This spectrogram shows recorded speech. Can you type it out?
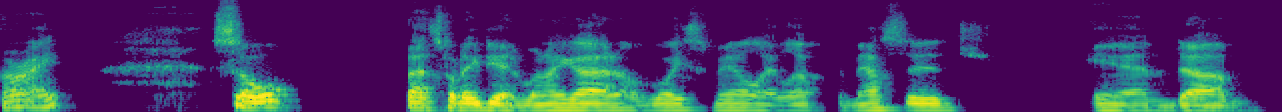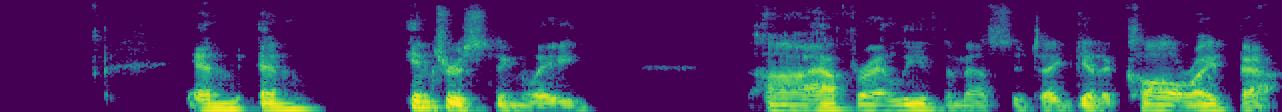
all right. So that's what I did. When I got a voicemail, I left a message, and um, and and interestingly, uh, after I leave the message, I get a call right back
